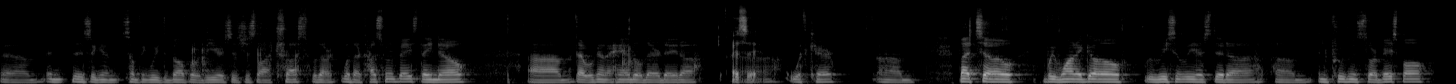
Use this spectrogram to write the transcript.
um, and this again, something we've developed over the years is just a lot of trust with our with our customer base. They know um, that we're going to handle their data I see. Uh, with care. Um, but so if we want to go, we recently just did a um, improvements to our baseball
